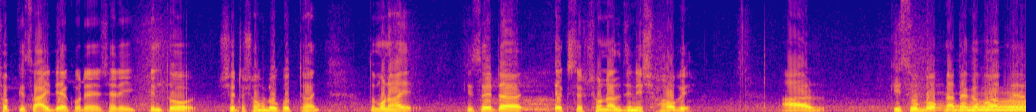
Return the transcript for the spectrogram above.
সব কিছু আইডিয়া করে সেটাই কিন্তু সেটা সংগ্রহ করতে হয়। তো মনে হয় কিছু এটা এক্সেপশনাল জিনিস হবে। আর কিছু বকনা দেখাবো আপনার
